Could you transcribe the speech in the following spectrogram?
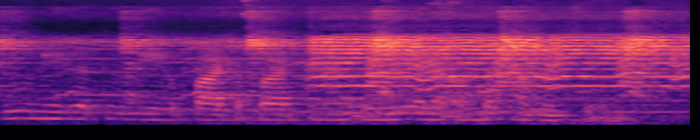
తూనీగా తూనీగా పాట పాడుతున్నాను. విని ఎలా ఉందో కామెంట్ చేయండి.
